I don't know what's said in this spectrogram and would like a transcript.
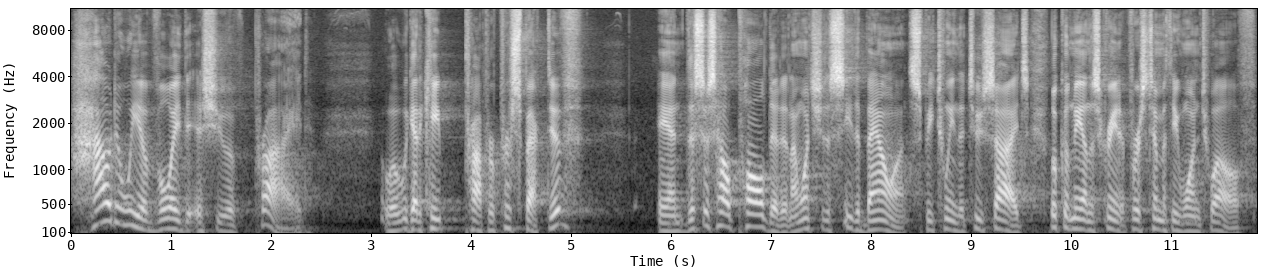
how do we avoid the issue of pride? Well, we got to keep proper perspective. And this is how Paul did it. I want you to see the balance between the two sides. Look with me on the screen at 1 Timothy 1:12.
